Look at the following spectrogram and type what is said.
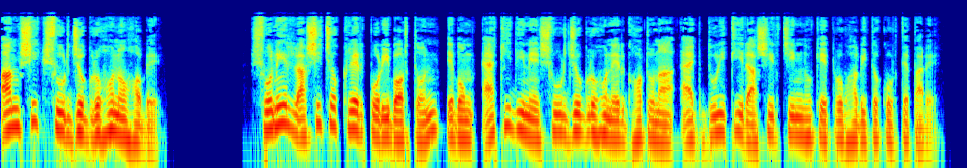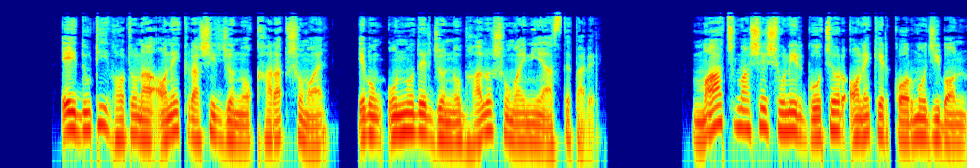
আংশিক সূর্যগ্রহণও হবে। শনির রাশিচক্রের পরিবর্তন এবং একই দিনে সূর্যগ্রহণের ঘটনা এক দুইটি রাশির চিহ্নকে প্রভাবিত করতে পারে। এই দুটি ঘটনা অনেক রাশির জন্য খারাপ সময় এবং অন্যদের জন্য ভালো সময় নিয়ে আসতে পারে। মার্চ মাসে শনির গোচর অনেকের কর্মজীবন,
